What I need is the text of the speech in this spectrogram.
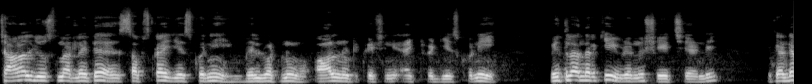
ఛానల్ చూస్తున్నట్లయితే సబ్స్క్రైబ్ చేసుకొని bell button all notification activate చేసుకొని మిత్రులందరికీ ఈ వీడియోను షేర్ చేయండి. ఎందుకంటే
